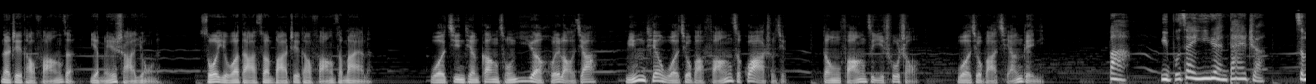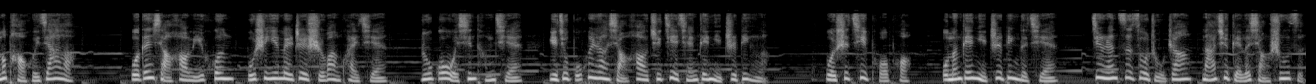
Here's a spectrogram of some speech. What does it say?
那这套房子也没啥用了，所以我打算把这套房子卖了。我今天刚从医院回老家，明天我就把房子挂出去，等房子一出手，我就把钱给你。爸，你不在医院待着，怎么跑回家了？我跟小浩离婚不是因为这十万块钱，如果我心疼钱，也就不会让小浩去借钱给你治病了。我是气婆婆，我们给你治病的钱，竟然自作主张拿去给了小叔子，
